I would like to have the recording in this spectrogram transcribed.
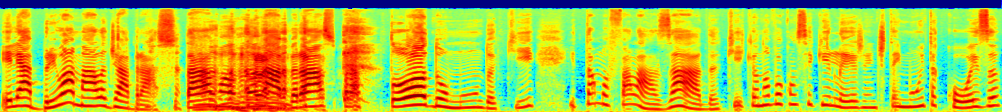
ele abriu a mala de abraço, tá? Mandando abraço para todo mundo aqui. E tá uma falazada aqui que eu não vou conseguir ler, gente. Tem muita coisa.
